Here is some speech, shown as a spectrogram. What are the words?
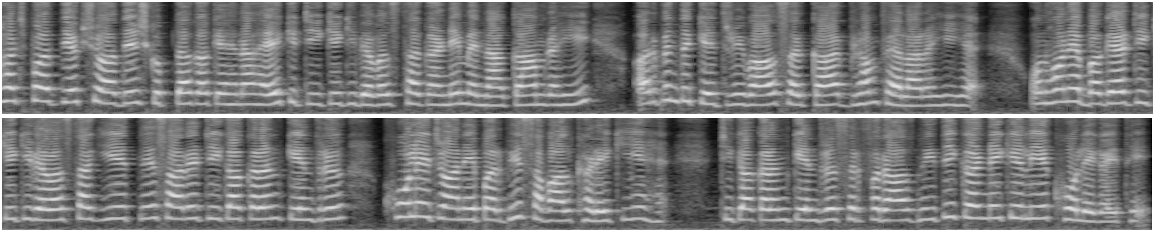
भाजपा अध्यक्ष आदेश गुप्ता का कहना है कि टीके की व्यवस्था करने में नाकाम रही अरविंद केजरीवाल सरकार भ्रम फैला रही है। उन्होंने बगैर टीके की व्यवस्था किए इतने सारे टीकाकरण केंद्र खोले जाने पर भी सवाल खड़े किए हैं। टीकाकरण केंद्र सिर्फ़ राजनीति करने के लिए खोले गए थे।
